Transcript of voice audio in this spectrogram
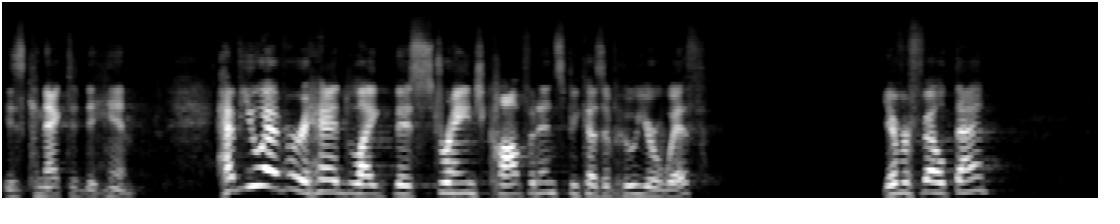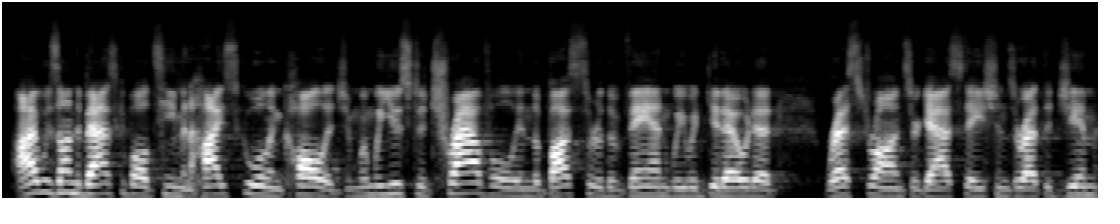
is connected to him. Have you ever had like this strange confidence because of who you're with? You ever felt that? I was on the basketball team in high school and college, and when we used to travel in the bus or the van, we would get out at restaurants or gas stations or at the gym.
